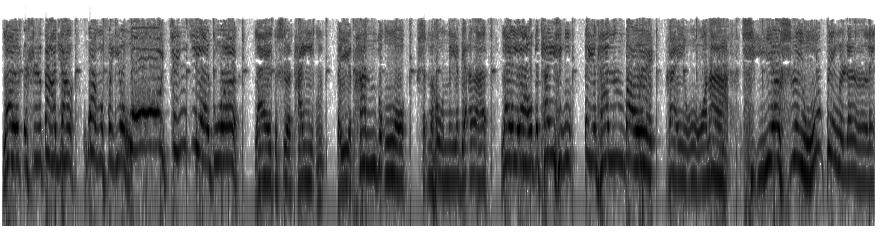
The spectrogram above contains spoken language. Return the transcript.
来的是大将黄飞鸿，紧接着来的是谭英得谭宗，身后那边啊来了个谭兴得谭宝哎，还有那七十勇兵人领，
